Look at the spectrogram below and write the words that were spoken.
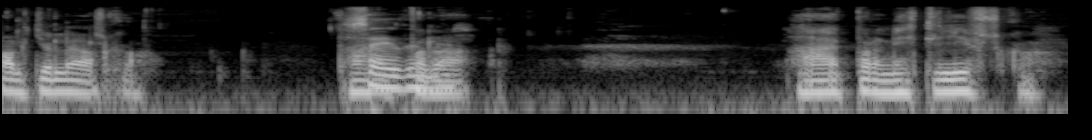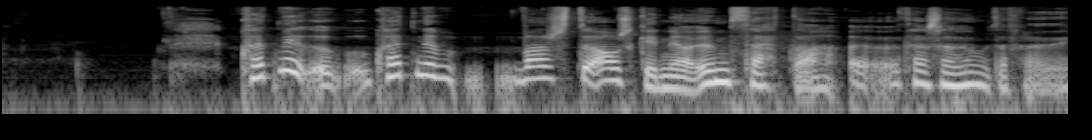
algjörlega sko það Segðu mér. það er bara nýtt líf sko Hvernig, hvernig varstu áskynja um þetta, uh, þessa hugmyndafræði?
